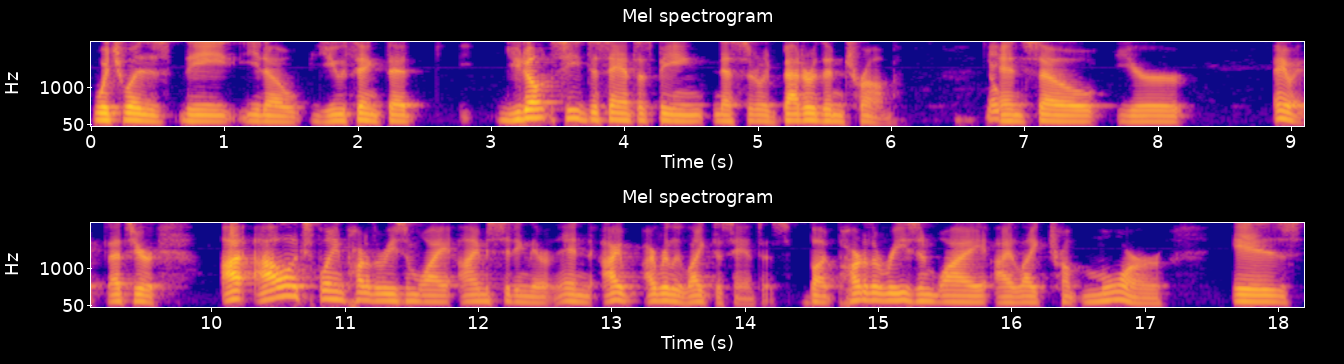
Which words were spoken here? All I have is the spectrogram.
which was the you know you think that you don't see DeSantis being necessarily better than Trump, Nope. and so you're anyway. That's your. I, I'll explain part of the reason why I'm sitting there, and I I really like DeSantis, but part of the reason why I like Trump more is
